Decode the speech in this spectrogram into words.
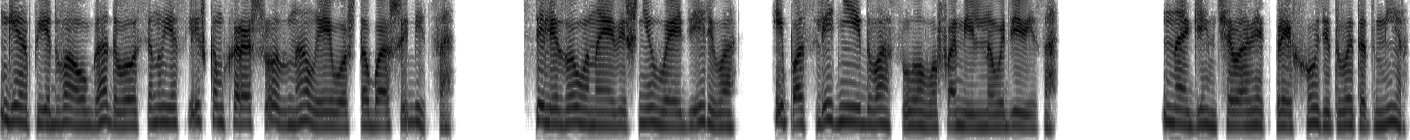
Герб едва угадывался, но я слишком хорошо знала его, чтобы ошибиться. Стилизованное вишневое дерево и последние два слова фамильного девиза. Нагим человек приходит в этот мир,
